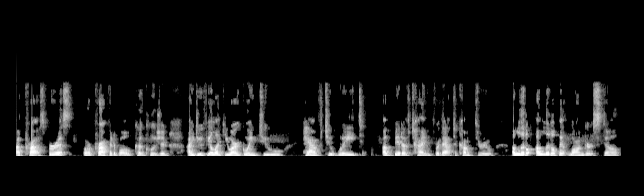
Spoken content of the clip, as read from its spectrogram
a prosperous or profitable conclusion. I do feel like you are going to have to wait a bit of time for that to come through. A little a little bit longer still.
